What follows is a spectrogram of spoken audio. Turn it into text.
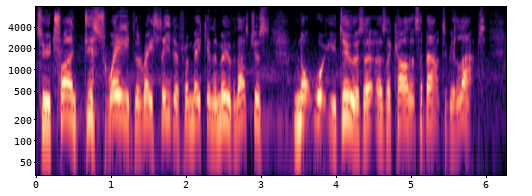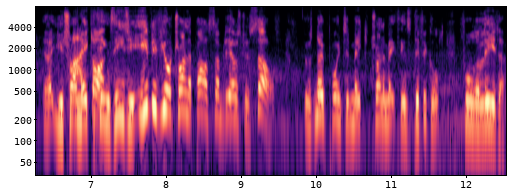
to try and dissuade the race leader from making the move, and that's just not what you do as a, as a car that's about to be lapped. Uh, you try and make thought, things easy, even if you're trying to pass somebody else yourself. There was no point in make, trying to make things difficult for the leader.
